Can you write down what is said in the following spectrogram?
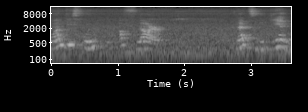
1 teaspoon of flour. Let's begin.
